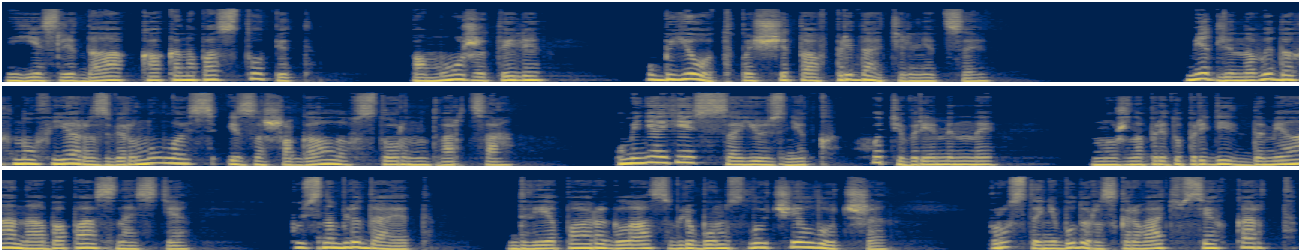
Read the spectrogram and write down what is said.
Если да, как она поступит? Поможет или убьет, посчитав предательницей? Медленно выдохнув, я развернулась и зашагала в сторону дворца. У меня есть союзник, хоть и временный, Нужно предупредить Дамиана об опасности. Пусть наблюдает. Две пары глаз в любом случае лучше. Просто не буду раскрывать всех карт.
